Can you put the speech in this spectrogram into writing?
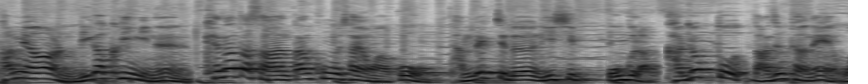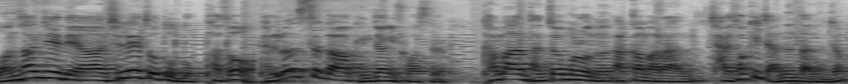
반면 리가 크리미는 캐나다산 땅콩을 사용하고 단백질은 25g, 가격도 낮은 편에 원산지에 대한 신뢰도도 높아서 밸런스가 굉장히 좋았어요. 다만 단점으로는 아까 말한 잘 섞이지 않는다는 점?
